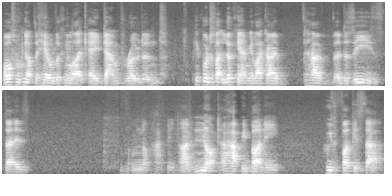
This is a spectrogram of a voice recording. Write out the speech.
whilst walking up the hill looking like a damp rodent, people were just like looking at me like I have a disease that is... I'm not happy. I'm not a happy bunny. Who the fuck is that?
